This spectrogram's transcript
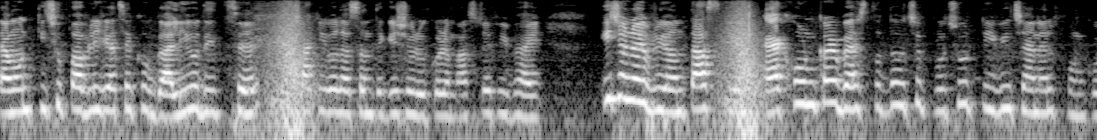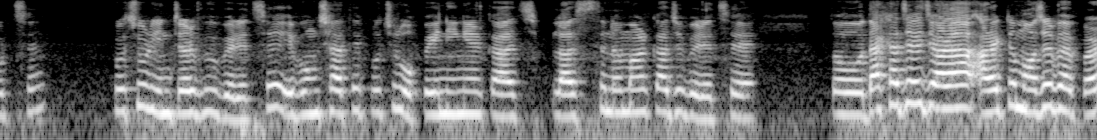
তেমন কিছু পাবলিক আছে খুব গালিও দিচ্ছে। সাকিব হাসান থেকে শুরু করে মাস্টারফি ভাই ইচ অ্যান্ড এভরিওয়ান তাসকিন, এখনকার ব্যস্ততা হচ্ছে প্রচুর টিভি চ্যানেল ফোন করছে, প্রচুর ইন্টারভিউ বেড়েছে এবং সাথে প্রচুর ওপেনিংয়ের কাজ প্লাস সিনেমার কাজও বেড়েছে। তো দেখা যায় যারা আরেকটা মজার ব্যাপার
